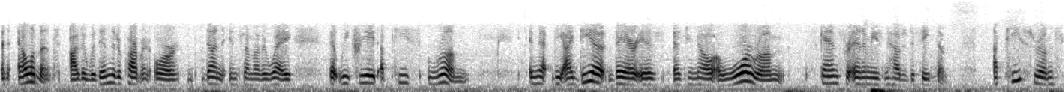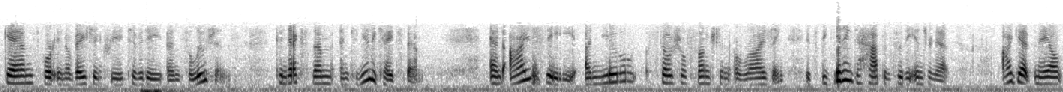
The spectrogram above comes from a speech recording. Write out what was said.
an element, either within the department or done in some other way, that we create a peace room. And that the idea there is, as you know, a war room scans for enemies and how to defeat them. A peace room scans for innovation, creativity, and solutions, connects them, and communicates them. And I see a new social function arising. It's beginning to happen through the internet. I get mail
